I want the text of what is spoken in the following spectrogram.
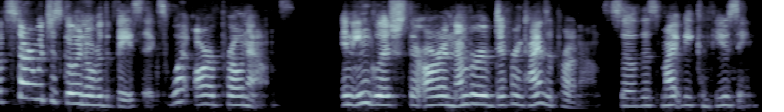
Let's start with just going over the basics. What are pronouns? In English, there are a number of different kinds of pronouns, so this might be confusing.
